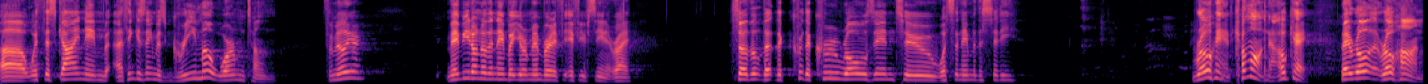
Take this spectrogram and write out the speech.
uh, with this guy named, I think his name is Grima Wormtongue. Familiar? Maybe you don't know the name, but you remember if, if you've seen it, right? So the, the, the, the crew rolls into, what's the name of the city? Rohan. Come on now. Okay. They roll, Rohan.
